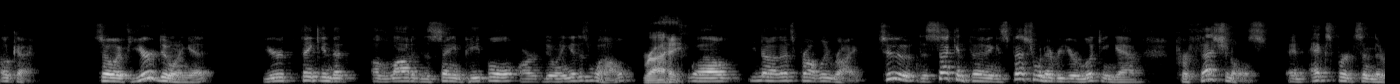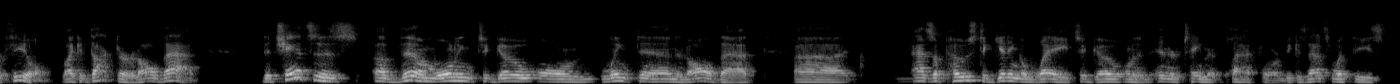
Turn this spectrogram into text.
Okay. So if you're doing it, you're thinking that a lot of the same people aren't doing it as well. Right. Well, you know, that's probably right. Two, the second thing, especially whenever you're looking at professionals and experts in their field, like a doctor and all that, the chances of them wanting to go on LinkedIn and all that, uh, as opposed to getting away to go on an entertainment platform, because that's what these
